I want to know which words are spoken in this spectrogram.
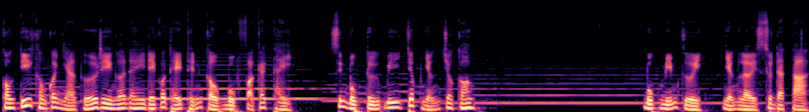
Con tí không có nhà cửa riêng ở đây để có thể thỉnh cầu Bụt và các thầy. Xin Bụt từ bi chấp nhận cho con. Bụt mỉm cười nhận lời Sudatta.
